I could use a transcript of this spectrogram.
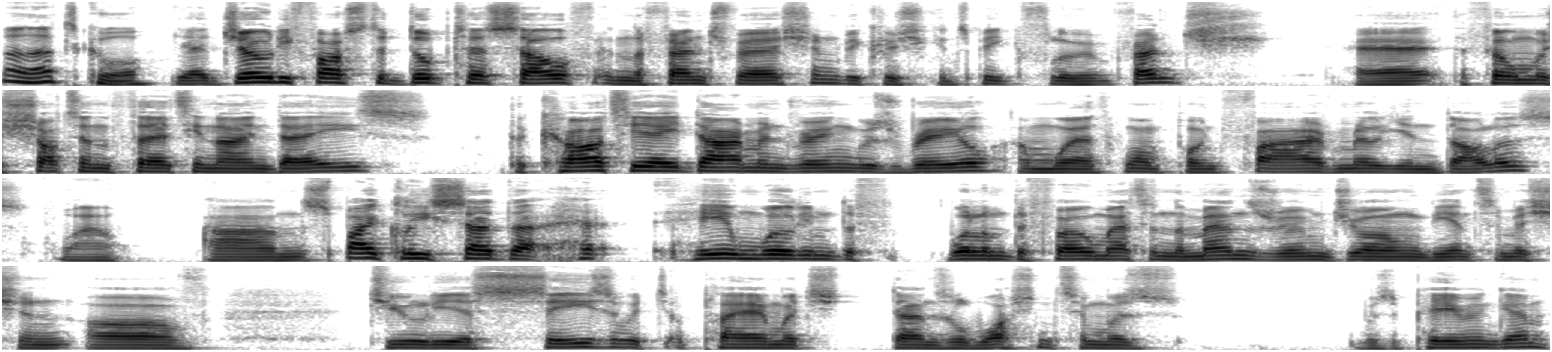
Oh, that's cool. Yeah, Jodie Foster dubbed herself in the French version because she can speak fluent French. Uh, the film was shot in 39 days. The Cartier diamond ring was real and worth 1.5 million dollars. Wow. And Spike Lee said that he and William Def- Willem Dafoe met in the men's room during the intermission of Julius Caesar, which a play in which Denzel Washington was was appearing in.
